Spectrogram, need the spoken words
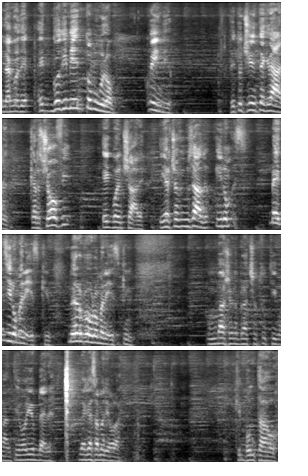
È, da gode- è godimento puro. Quindi, fettuccine integrali, carciofi e guanciale. I carciofi usati, i rom- mezzi romaneschi, vero proprio romaneschi. Un bacio e un abbraccio a tutti quanti, voglio bene, da casa Mariola. Che bontà ho.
